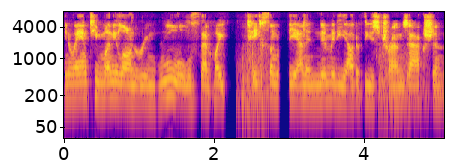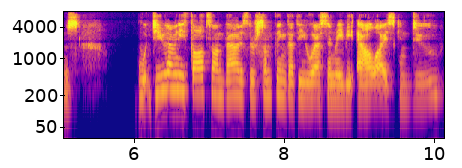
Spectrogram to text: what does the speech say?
you know, anti-money laundering rules that might take some of the anonymity out of these transactions? Do you have any thoughts on that? Is there something that the U.S. and maybe allies can do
